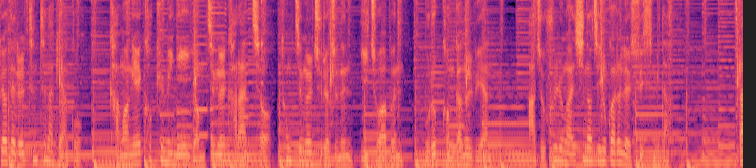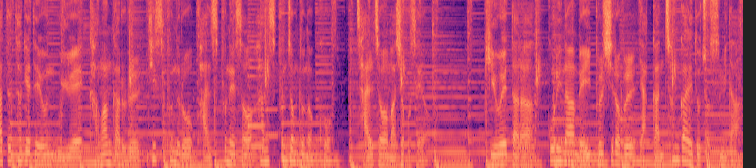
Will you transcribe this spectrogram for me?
뼈대를 튼튼하게 하고 강황의 커큐민이 염증을 가라앉혀 통증을 줄여주는 이 조합은 무릎 건강을 위한 아주 훌륭한 시너지 효과를 낼 수 있습니다. 따뜻하게 데운 우유에 강황 가루를 티스푼으로 반 스푼에서 한 스푼 정도 넣고 잘 저어 마셔보세요. 기호에 따라 꿀이나 메이플 시럽을 약간 첨가해도 좋습니다.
